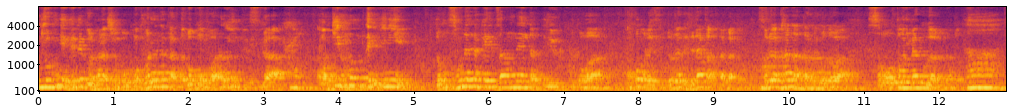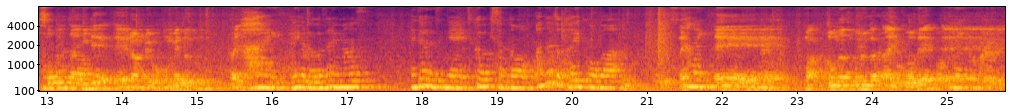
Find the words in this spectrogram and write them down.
直に出てくる話も僕も振らなかった僕も悪いんですが、はい。まあ、基本的にどそれだけ残念だっていうことはここのレースにどれだけ出たかったかと。それが叶ったってことは相当に脈があるなと。そういった意味で、えー、乱量おめでということではい。はい、ありがとうございます。えではですね、市川記者のアナと対抗は、そうですね、はい。えーまあ、ドナブルが対抗で、えー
